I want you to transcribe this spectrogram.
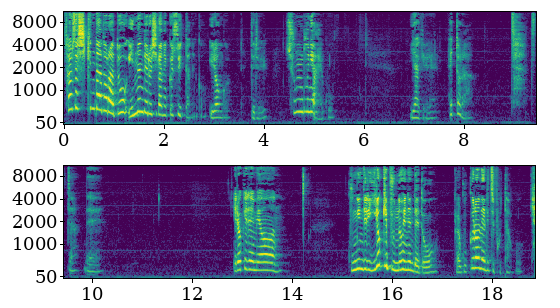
설사 시킨다더라도 있는 대로 시간을 끌 수 있다는 거 이런 것들을 충분히 알고 이야기를 했더라. 참, 진짜, 네. 이렇게 되면, 국민들이 이렇게 분노했는데도 결국 끌어내리지 못하고, 야,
